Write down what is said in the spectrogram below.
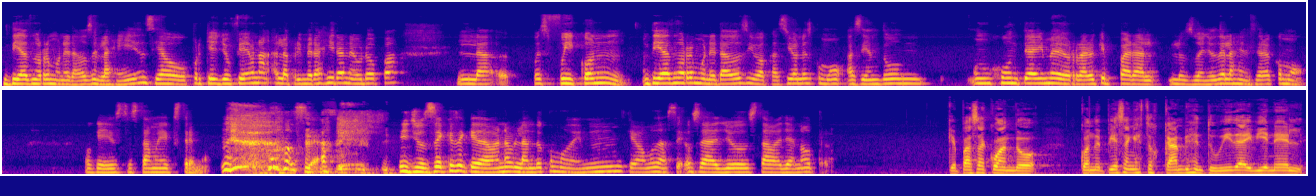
días no remunerados en la agencia o porque yo fui a, la primera gira en Europa pues fui con días no remunerados y vacaciones, como haciendo un, un junte ahí medio raro que para los dueños de la agencia era como, ok, esto está muy extremo. o sea, y yo sé que se quedaban hablando como de, mm, ¿qué vamos a hacer? O sea, yo estaba ya en otra. ¿Qué pasa cuando, cuando empiezan estos cambios en tu vida y viene el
